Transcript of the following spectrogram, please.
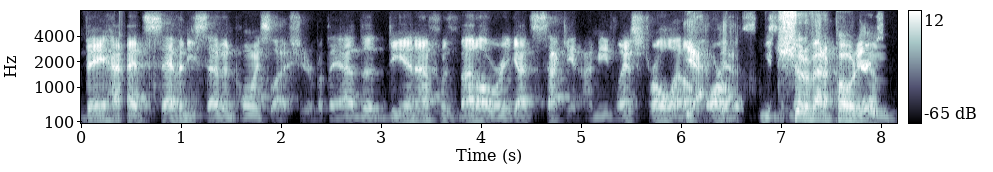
they had 77 points last year, but they had the DNF with Vettel where he got second. I mean, Lance Stroll had a Yeah, horrible yeah. season. Should have had a podium.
